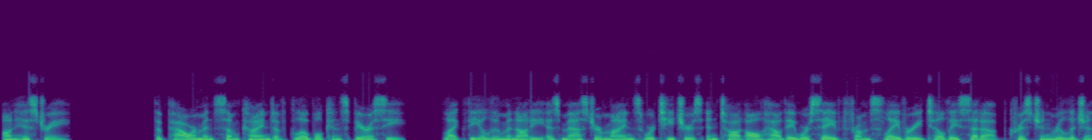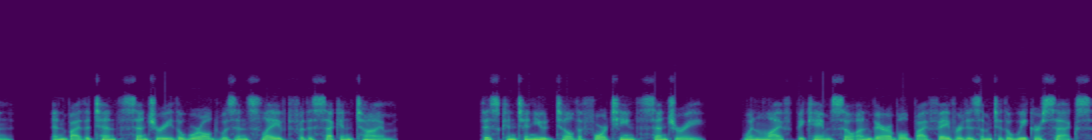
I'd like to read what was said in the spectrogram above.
On history. The power meant some kind of global conspiracy, like the Illuminati as masterminds were teachers and taught all how they were saved from slavery till they set up Christian religion, and by the 10th century the world was enslaved for the second time. This continued till the 14th century, when life became so unbearable by favoritism to the weaker sex,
